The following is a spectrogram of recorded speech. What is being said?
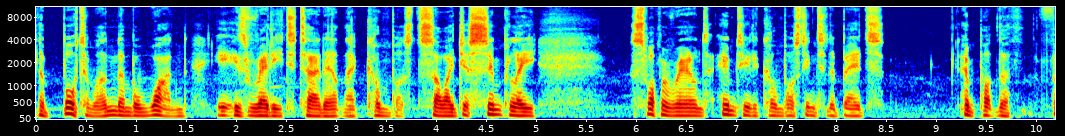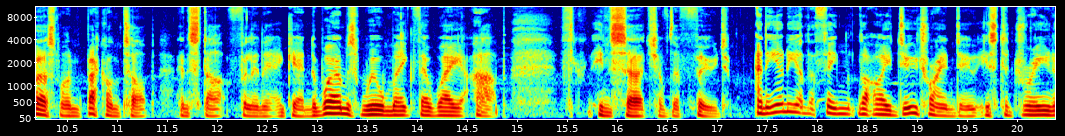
the bottom one, number one, it is ready to turn out that compost. So I just simply swap around, empty the compost into the beds, and put the first one back on top and start filling it again. The worms will make their way up in search of the food. And the only other thing that I do try and do is to drain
